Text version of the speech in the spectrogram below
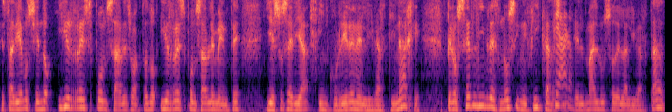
estaríamos siendo irresponsables o actuando irresponsablemente, y eso sería incurrir en el libertinaje. Pero ser libres no significa Claro. el mal uso de la libertad.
